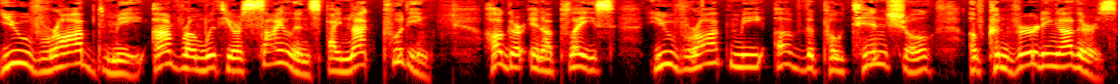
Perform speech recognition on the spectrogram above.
You've robbed me, Avram, with your silence by not putting Hagar in a place. You've robbed me of the potential of converting others.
